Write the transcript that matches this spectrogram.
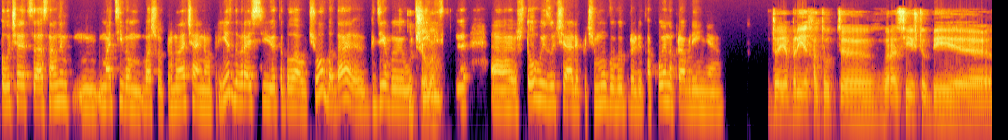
получается, основным мотивом вашего первоначального приезда в Россию это была учеба, да? Где вы учеба. учились, э, что вы изучали, почему вы выбрали такое направление? Да, я приехал тут э, в Россию, чтобы э,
